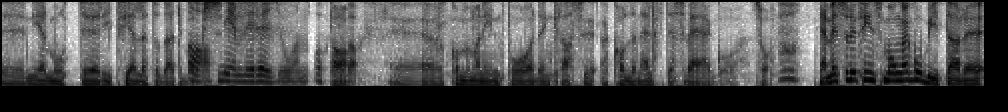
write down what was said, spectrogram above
eh, ner mot eh, Ripfjället och där Ja, tillbaks. ner med Röjån och Ja. tillbaks. Eh, kommer man in på den klassiska Karl XIs väg och så. Nej, men så det finns många godbitar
